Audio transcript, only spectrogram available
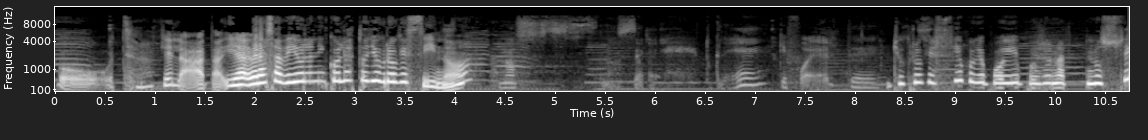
Pucha, qué lata. ¿Y habrá sabido la Nicole esto? Yo creo que sí, ¿no? No, no sé, ¿tú crees? Qué fuerte. Yo creo que sí, porque pues, pues una- no sé,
